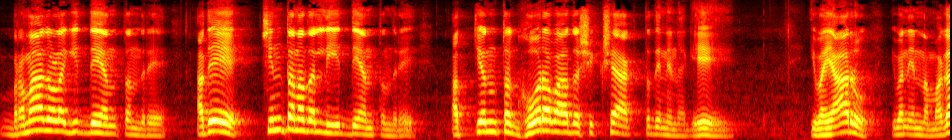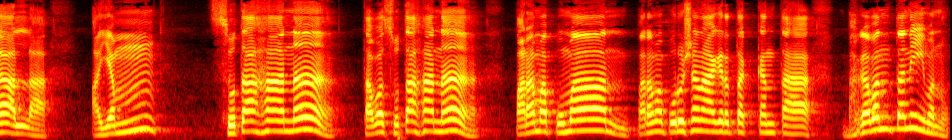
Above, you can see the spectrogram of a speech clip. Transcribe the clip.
ಭ್ರಮದೊಳಗಿದ್ದೆ ಅಂತಂದರೆ, ಅದೇ ಚಿಂತನದಲ್ಲಿ ಇದ್ದೆ ಅಂತಂದರೆ ಅತ್ಯಂತ ಘೋರವಾದ ಶಿಕ್ಷೆ ಆಗ್ತದೆ ನಿನಗೆ. ಇವ ಯಾರು? ಇವ ನಿನ್ನ ಮಗ ಅಲ್ಲ. ಅಯಂ ಸುತಃ ನ ತವ ಸುತಃ ನ ಪರಮ ಪುಮಾನ್, ಪರಮ ಪುರುಷನಾಗಿರತಕ್ಕಂತಹ ಭಗವಂತನೇ ಇವನು.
